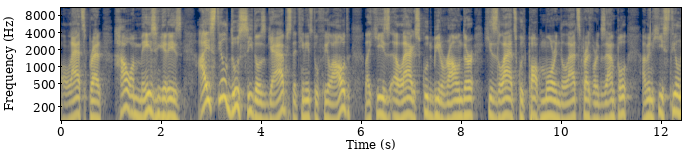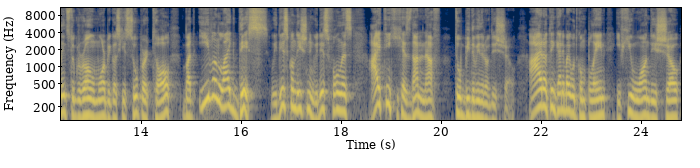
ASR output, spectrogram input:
lat spread, how amazing it is. I still do see those gaps that he needs to fill out, like his uh, legs could be rounder, his lats could pop more in the lat spread, for example. I mean, he still needs to grow more because he's super tall, but even like this, with this conditioning, with this fullness, I think he has done enough to be the winner of this show. I don't think anybody would complain if he won this show.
